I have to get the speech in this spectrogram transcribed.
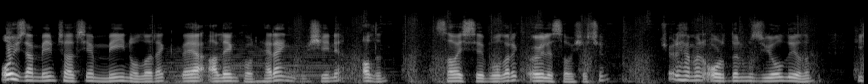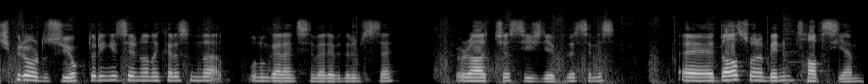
O yüzden benim tavsiyem main olarak veya Alenkon herhangi bir şeyini alın. Savaş sebebi olarak öyle savaş açın. Şöyle hemen ordularımızı yollayalım. Hiçbir ordusu yoktur İngiltere'nin ana karasında. Bunun garantisini verebilirim size. Rahatça siegeleyebilirsiniz. Ee, daha sonra benim tavsiyem,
